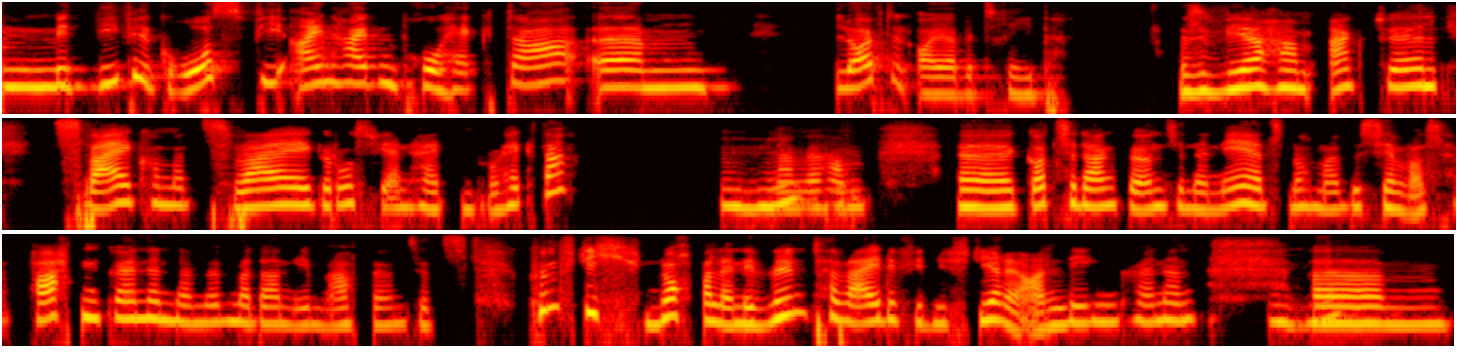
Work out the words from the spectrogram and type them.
mit wie viel Großvieheinheiten pro Hektar ähm, läuft in euer Betrieb? Also wir haben aktuell 2,2 Großvieheinheiten pro Hektar. Mhm. Ja, wir haben äh, Gott sei Dank bei uns in der Nähe jetzt noch mal ein bisschen was pachten können, damit wir dann eben auch bei uns jetzt künftig noch mal eine Winterweide für die Stiere anlegen können. Mhm. Ähm,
